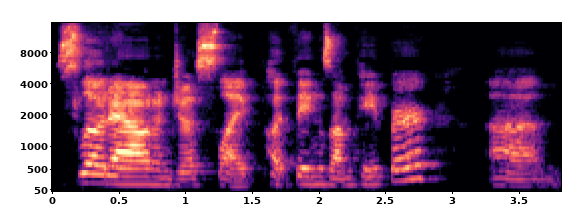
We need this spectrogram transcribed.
slow down and just like put things on paper, um,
